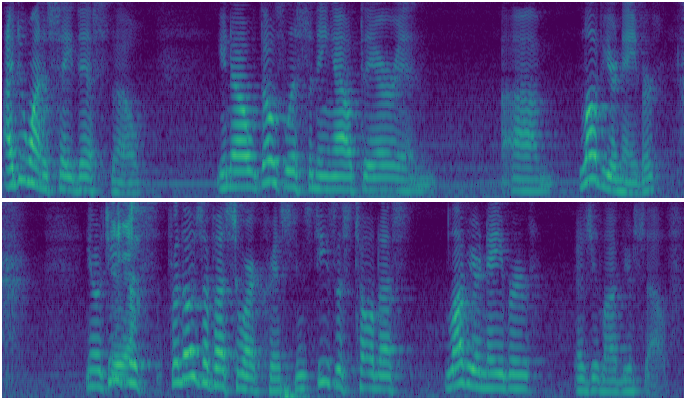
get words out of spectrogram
I do want to say this though. You know, those listening out there and um, love your neighbor. You know, Jesus, for those of us who are Christians, Jesus told us, love your neighbor as you love yourself.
